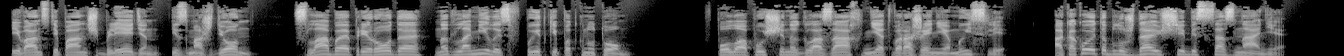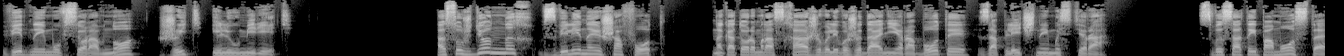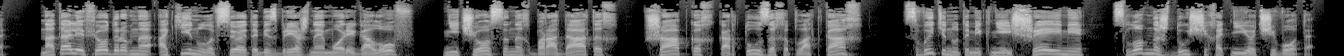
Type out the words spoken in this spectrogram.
Иван Степанович бледен, изможден, Слабая природа надломилась в пытке под кнутом. В полуопущенных глазах нет выражения мысли, а какое-то блуждающее бессознание. Видно ему все равно, жить или умереть. Осужденных взвели на эшафот, на котором расхаживали в ожидании работы заплечные мастера. С высоты помоста Наталья Федоровна окинула все это безбрежное море голов, нечесанных, бородатых, в шапках, картузах и платках, с вытянутыми к ней шеями, словно ждущих от нее чего-то.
